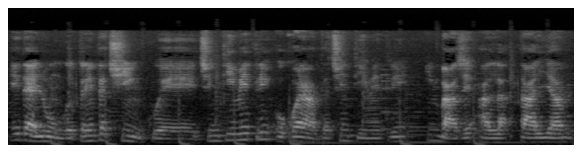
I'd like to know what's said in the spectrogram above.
ed è lungo 35 cm o 40 cm in base alla taglia.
